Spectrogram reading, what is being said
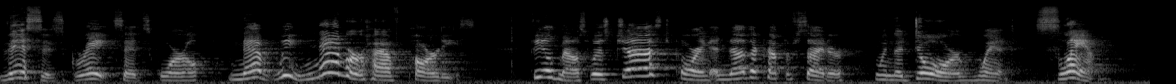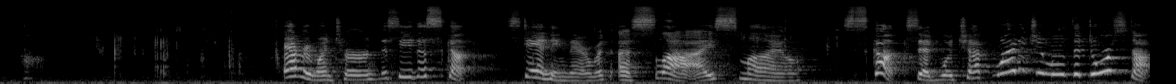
This is great, said Squirrel. We never have parties. Field Mouse was just pouring another cup of cider when the door went slam. Everyone turned to see the skunk standing there with a sly smile. Skunk, said Woodchuck, why did you move the doorstop?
